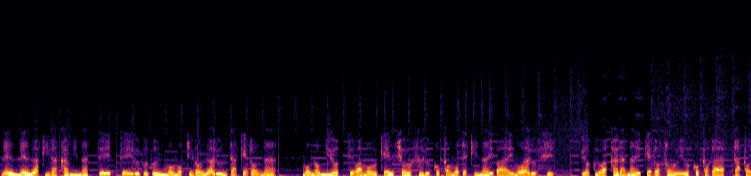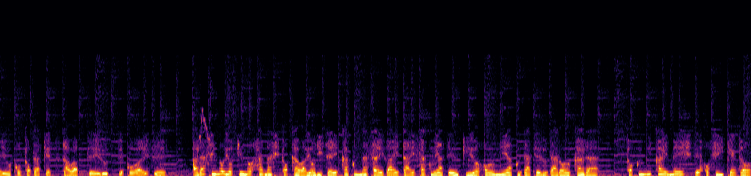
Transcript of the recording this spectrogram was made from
年々明らかになっていっている部分ももちろんあるんだけどな。ものによってはもう検証することもできない場合もあるし、よくわからないけどそういうことがあったということだけ伝わっているって怖いぜ。嵐の予知の話とかはより正確な災害対策や天気予報に役立てるだろうから、特に解明してほしいけど、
